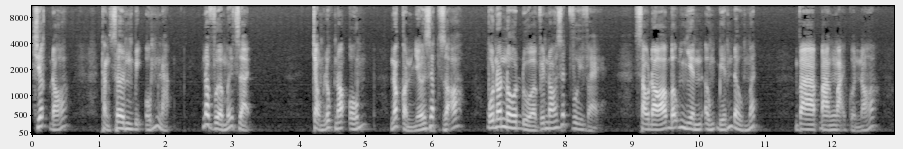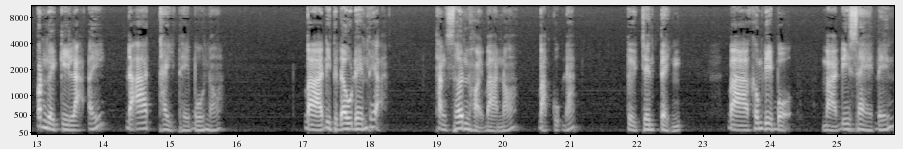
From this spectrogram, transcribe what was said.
Trước đó, thằng Sơn bị ốm nặng, nó vừa mới dậy. Trong lúc nó ốm, nó còn nhớ rất rõ, bố nó nô đùa với nó rất vui vẻ. Sau đó bỗng nhiên ông biến đâu mất và bà ngoại của nó, con người kỳ lạ ấy đã thay thế bố nó. Bà đi từ đâu đến thế ạ? Thằng Sơn hỏi bà nó, bà cụ đáp: "Từ trên tỉnh. Bà không đi bộ mà đi xe đến.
